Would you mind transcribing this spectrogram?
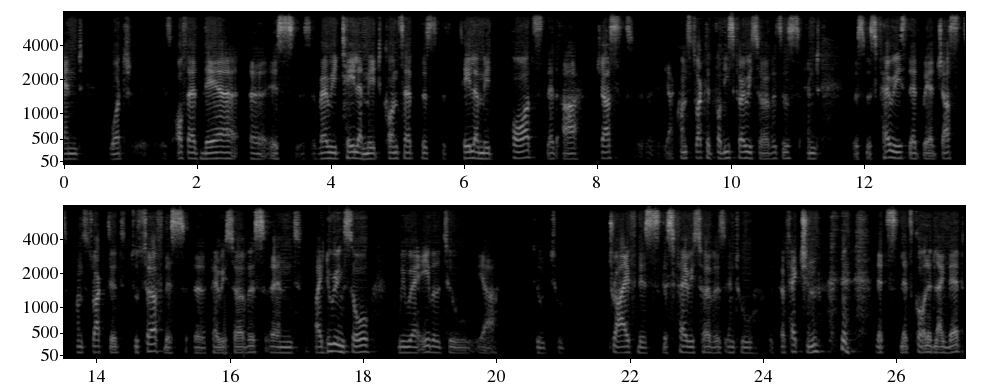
and what is offered there uh, is, is, a very tailor-made concept. This, this tailor-made ports that are just uh, yeah, constructed for these ferry services and with, with ferries that were just constructed to serve this uh, ferry service. And by doing so, we were able to, yeah, to, to drive this, this ferry service into perfection. let's, let's call it like that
